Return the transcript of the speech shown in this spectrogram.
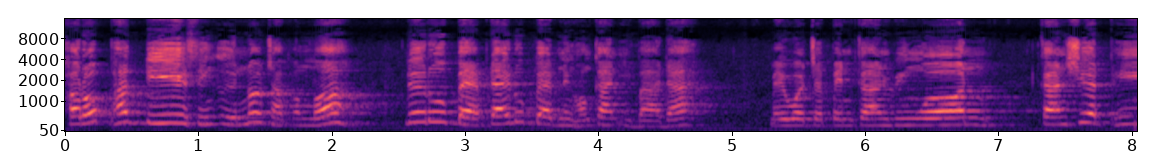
เคารพพักดีสิ่งอื่นนอกจากอัลลอฮ์ด้วยรูปแบบใดรูปแบบหนึ่งของการอิบาดะไม่ว่าจะเป็นการวิงวอน การเชื่อดพี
